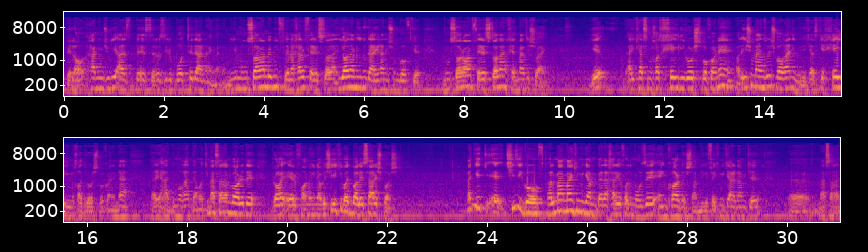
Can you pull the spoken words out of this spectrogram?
بلا همینجوری از به اصطلاح زیر بوته در نیومدن. میگه موسی هم ببین بالاخره فرستادن. یادم اینو دقیقا ایشون گفت که موسی رو هم فرستادن خدمت شعیب. یه اگه کسی می‌خواد خیلی رشد بکنه حالا ایشون منظورش واقعا این بوده کسی که خیلی می‌خواد رشد بکنه نه در یه حد مقدماتی. مثلا وارد راه عرفان و اینا بشه یکی باید بالای سرش باشه. بعد یه چیزی گفت. حالا من, من که میگم بالاخره یه خود موضع انکار داشتم دیگه. فکر می‌کردم که مثلا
